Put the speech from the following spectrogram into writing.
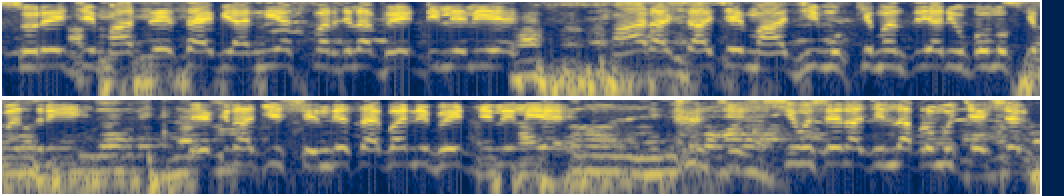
सुरेशजी म्हात्रे साहेब यांनी या स्पर्धेला भेट दिलेली आहे. महाराष्ट्राचे माजी मुख्यमंत्री आणि उपमुख्यमंत्री एकनाथजी शिंदे साहेबांनी भेट दिलेली आहे. शिवसेना जिल्हा प्रमुख शिक्षक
